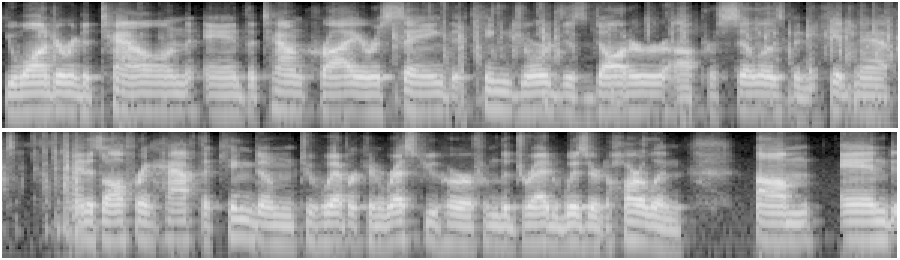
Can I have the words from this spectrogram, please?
you wander into town and the town crier is saying that king george's daughter uh, priscilla has been kidnapped and is offering half the kingdom to whoever can rescue her from the dread wizard harlan. Um, and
